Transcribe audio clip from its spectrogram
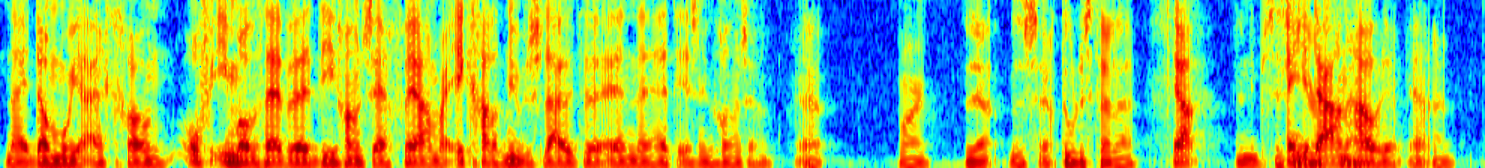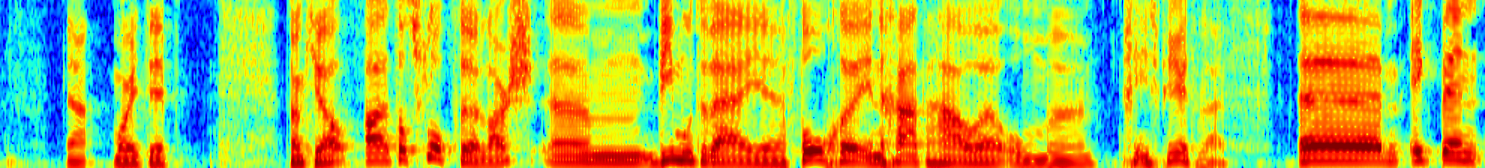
nee, dan moet je eigenlijk gewoon of iemand hebben die gewoon zegt van ja, maar ik ga dat nu besluiten en het is nu gewoon zo. Ja, Ja. Maar ja, dus echt doelen stellen ja. en die en je daaraan houden. Ja. Ja, mooie tip. Dankjewel. Uh, tot slot, eh, Lars. Ehm, wie moeten wij eh, volgen, in de gaten houden om eh, geïnspireerd te blijven? Ehm, ik ben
